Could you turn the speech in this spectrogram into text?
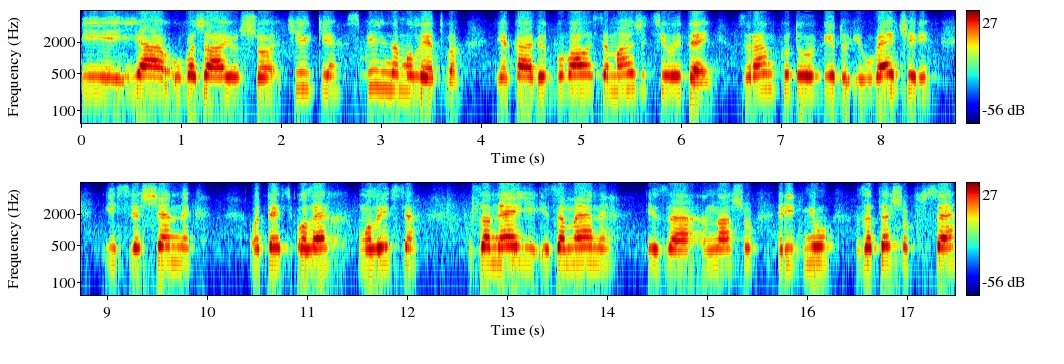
І я вважаю, що тільки спільна молитва, яка відбувалася майже цілий день, зранку до обіду і ввечері, і священник, отець Олег, молився за неї і за мене, і за нашу рідню, за те, щоб все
